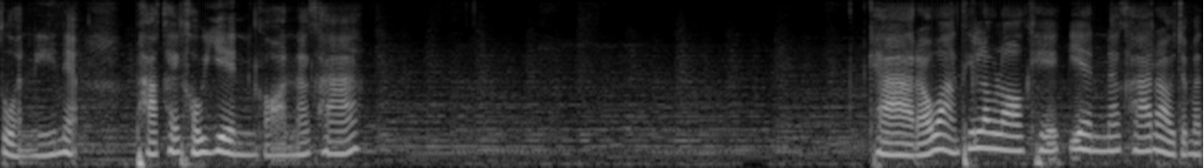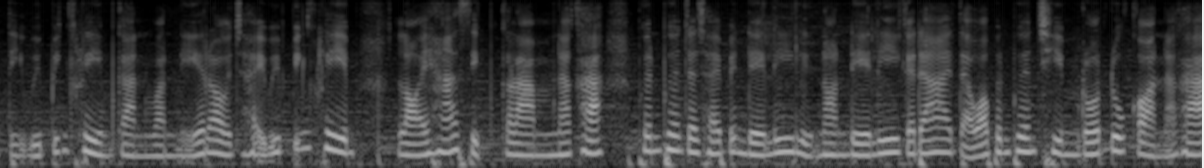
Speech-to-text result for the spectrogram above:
ส่วนนี้เนี่ย พักให้เขาเย็นก่อนนะคะ ค่ะ ระหว่างที่เรารอเค้กเย็นนะคะ เราจะมาตีวิปปิ้งครีมกันวันนี้เราใช้วิปปิ้งครีม 150 กรัมนะคะ เพื่อนๆจะใช้เป็นเดลี่หรือนอนเดลี่ก็ได้ แต่ว่าเพื่อนๆชิมรสดูก่อนนะคะ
